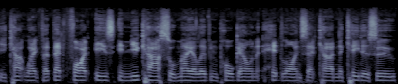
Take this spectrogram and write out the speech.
You can't wait for that. That fight is in Newcastle, May 11. Paul Gallen headlines that card. Nikita Tszyu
